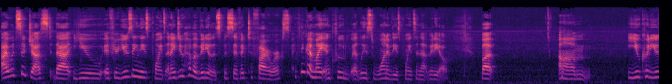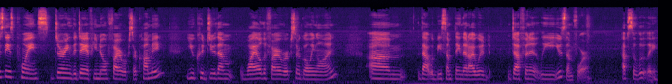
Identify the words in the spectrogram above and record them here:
I would suggest that you, if you're using these points, and I do have a video that's specific to fireworks, I think I might include at least one of these points in that video. But um, you could use these points during the day if you know fireworks are coming. You could do them while the fireworks are going on. Um, that would be something that I would definitely use them for. Absolutely.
